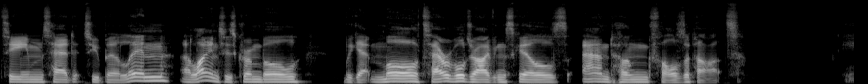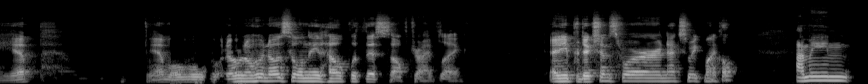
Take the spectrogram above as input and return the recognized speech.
teams head to Berlin, alliances crumble, we get more terrible driving skills, and Hung falls apart. Yep. Yeah, well, who knows who'll need help with this self drive leg? Any predictions for next week, Michael? I mean,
